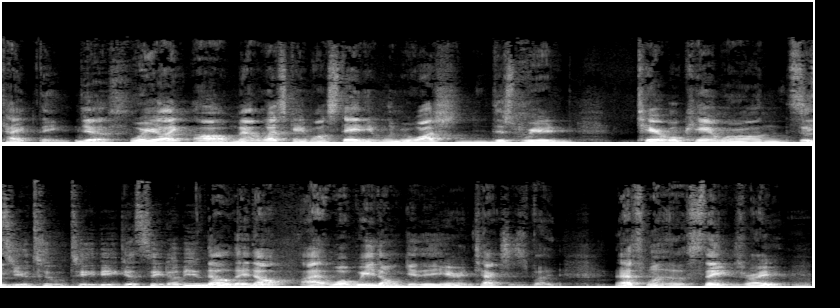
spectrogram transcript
type thing. Yes. where you're like, oh, Mount West game on Stadium. Let me watch this weird, terrible camera on. C- Does YouTube TV get CW? no, they don't. I well, we don't get it here in Texas, but that's one of those things, right? Mm.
